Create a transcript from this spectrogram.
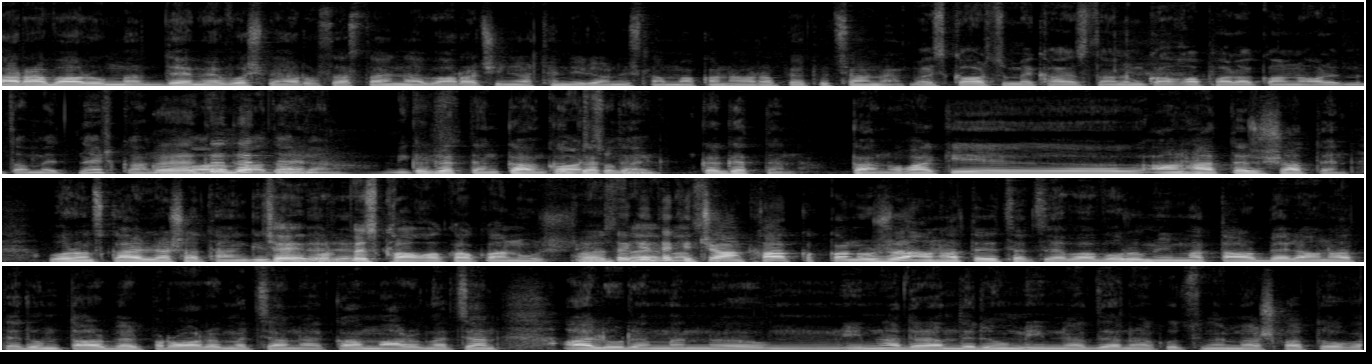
կառավարումը դեմ է ոչ միայն Ռուսաստանին, այլ առաջին արդեն Իրանի Իսլամական Հանրապետությանը։ Բայց կարծում եք Հայաստանում գաղափարական արևմտամետներ կան, պարոն Բադալյան։ Կգտնեն, կան, կգտնեն, կգտնեն կան, ուղղակի անհատեր շատ են, որոնց կարելի է շատ հանգիստ դերել։ Չէ, որպես քաղաքական ուժ։ Որտեղ գիտեք, քաղաքական ուժը անհատերից է ձևավորում, հիմա տարբեր անհատերում տարբեր պրոարևմտյան կամ արևմտյան այլ ուրեմն հիմնադրամներում, հիմնադրամակություններում աշխատող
